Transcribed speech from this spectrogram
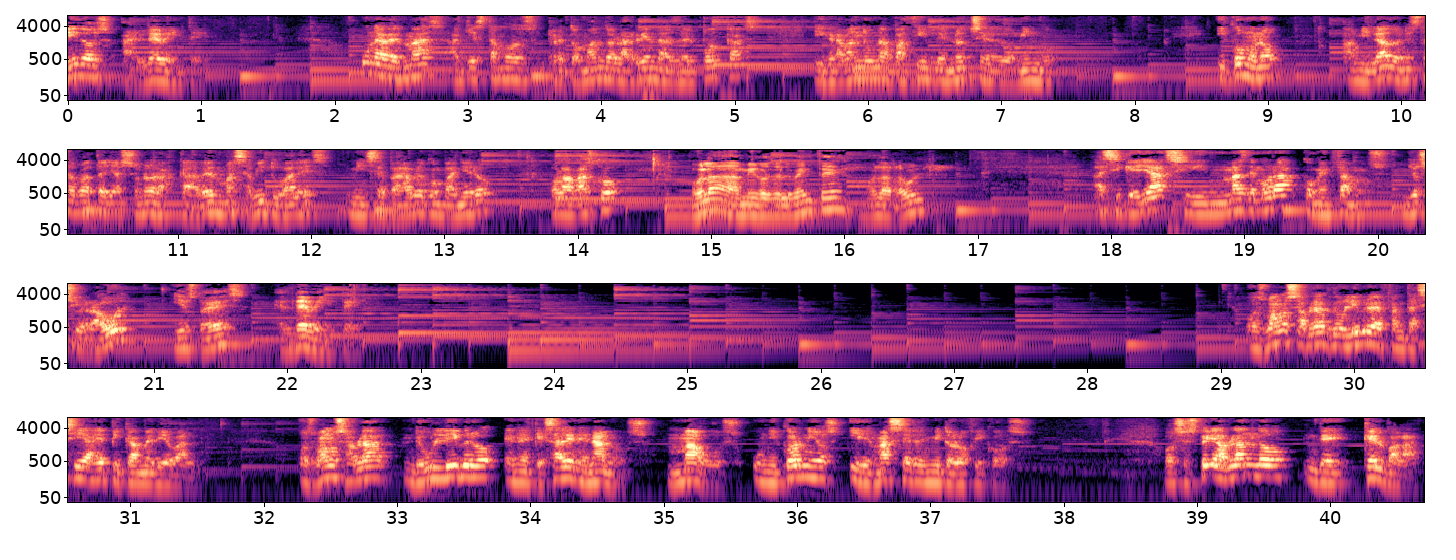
Bienvenidos al D20. Una vez más, aquí estamos retomando las riendas del podcast y grabando una apacible noche de domingo. Y como no, a mi lado en estas batallas sonoras cada vez más habituales, mi inseparable compañero. Hola Gasco. Hola amigos del 20, hola Raúl. Así que ya, sin más demora, comenzamos. Yo soy Raúl y esto es el D20. Os vamos a hablar de un libro de fantasía épica medieval. Os vamos a hablar de un libro en el que salen enanos, magos, unicornios y demás seres mitológicos. Os estoy hablando de Kelbalat.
